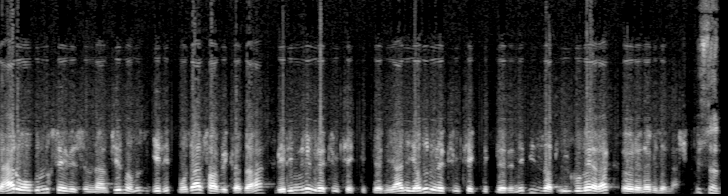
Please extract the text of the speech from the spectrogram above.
ve her olgunluk seviyesinden firmamız gelip model fabrikada verimli üretim tekniklerini yani yalın üretim tekniklerini bizzat uygulayarak öğrenebilirler. Üstad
